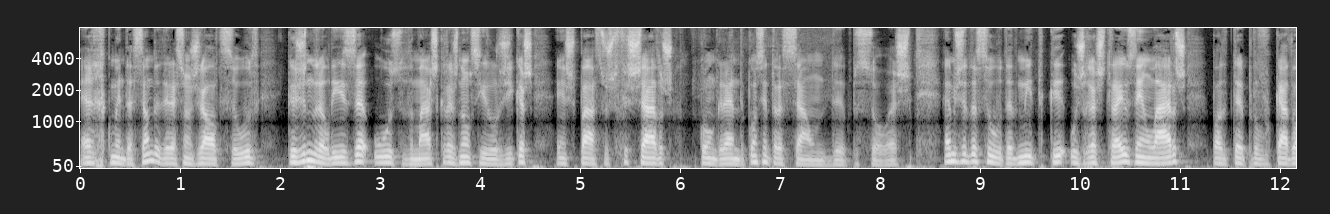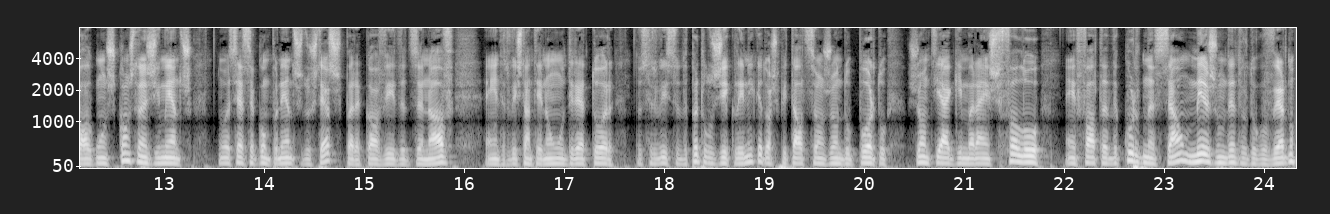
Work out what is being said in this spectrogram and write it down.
a recomendação da Direção-Geral de Saúde que generaliza o uso de máscaras não cirúrgicas em espaços fechados com grande concentração de pessoas. A Ministra da Saúde admite que os rastreios em lares podem ter provocado alguns constrangimentos no acesso a componentes dos testes para Covid-19. Em entrevista ante um, o diretor do Serviço de Patologia Clínica do Hospital de São João do Porto, João Tiago Guimarães, falou em falta de coordenação, mesmo dentro do governo,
